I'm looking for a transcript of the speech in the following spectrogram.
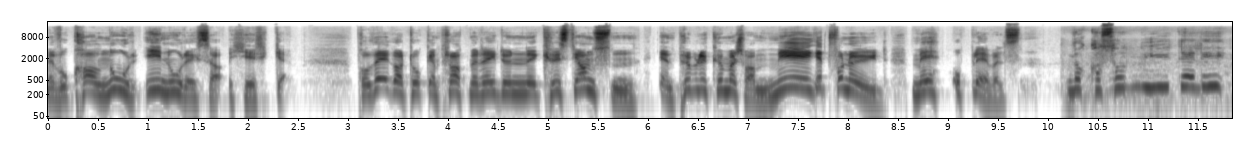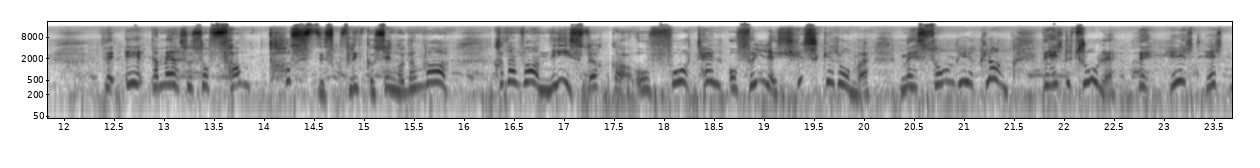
med Vokal Nord i Nordreisa kirke. Pål Vegard tok en prat med Reidun Kristiansen, en publikummer som var meget fornøyd med opplevelsen. Noe så nydelig. Det er, de er altså så fantastisk flinke å synge. Og de var, hva de var ni stykker og får til å fylle kirkerommet med så mye klang. Det er helt utrolig. Det er helt, helt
